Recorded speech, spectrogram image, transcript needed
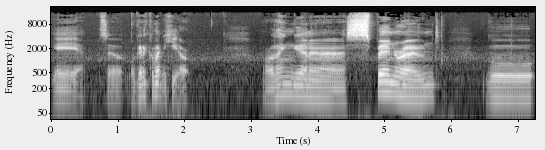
Yeah, yeah, yeah. So we're going to come into here. We're then going to spin round, go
